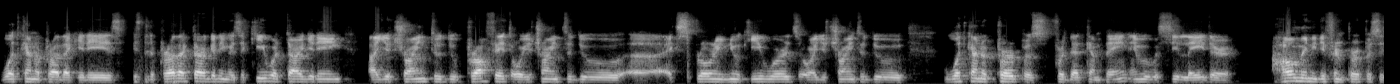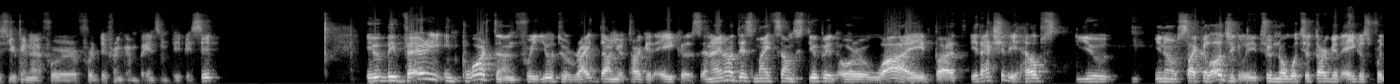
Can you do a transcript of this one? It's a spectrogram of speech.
what kind of product it is is it a product targeting is it keyword targeting? Are you trying to do profit or are you trying to do uh, exploring new keywords or are you trying to do what kind of purpose for that campaign? And we will see later how many different purposes you can have for, for different campaigns on ppc it would be very important for you to write down your target ACOS And I know this might sound stupid or why, but it actually helps you, you know, psychologically to know what your target ACOS for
